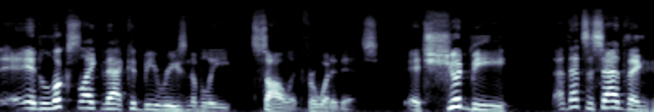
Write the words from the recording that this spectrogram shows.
it looks like that could be reasonably solid for what it is. It should be. That's a sad thing.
